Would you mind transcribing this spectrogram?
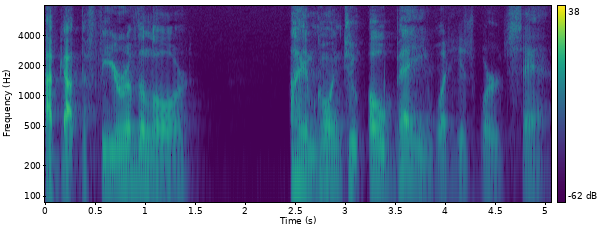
I've got the fear of the Lord. I am going to obey what his word says.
